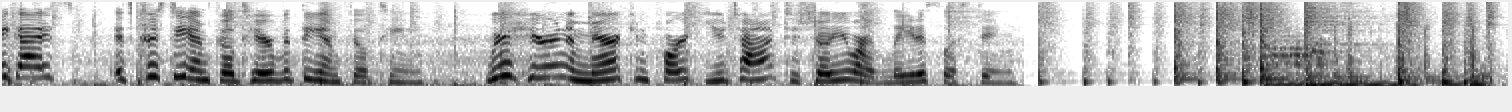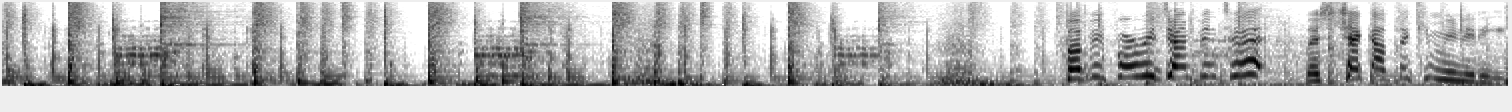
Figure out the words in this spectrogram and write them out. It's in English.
Hey guys, it's Christy Enfield here with the Enfield team. We're here in American Fork, Utah to show you our latest listing. But before we jump into it, let's check out the community.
